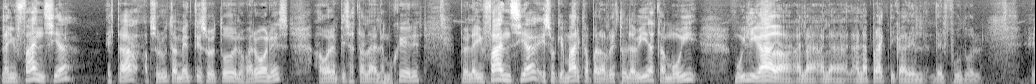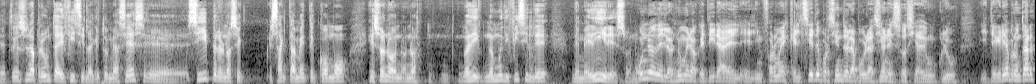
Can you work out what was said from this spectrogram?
la infancia está absolutamente, sobre todo de los varones, ahora empieza a estar la de las mujeres, pero la infancia, eso que marca para el resto de la vida, está muy, muy ligada a la, práctica del fútbol. Entonces es una pregunta difícil la que tú me haces. Eh, sí, pero no sé exactamente cómo. Eso no, no, no, no es, muy difícil de, medir eso. Uno de los números que tira el, informe es que el 7% de la población es socia de un club. Y te quería preguntar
